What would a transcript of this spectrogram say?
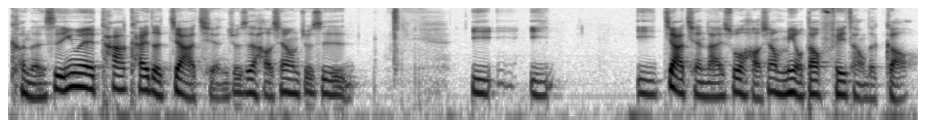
可能是因为他开的价钱就是好像就是以以以价钱来说，好像没有到非常的高。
